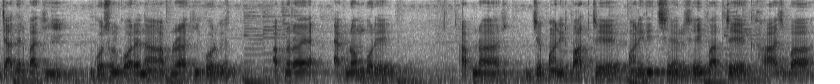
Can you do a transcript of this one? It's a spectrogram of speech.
যাদের পাখি গোসল করে না, আপনারা কি করবেন? আপনারা এক নম্বরে আপনার যে পানির পাত্রে পানি দিচ্ছেন, সেই পাত্রে ঘাস বা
